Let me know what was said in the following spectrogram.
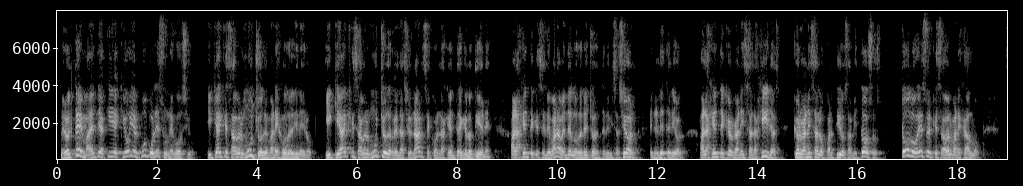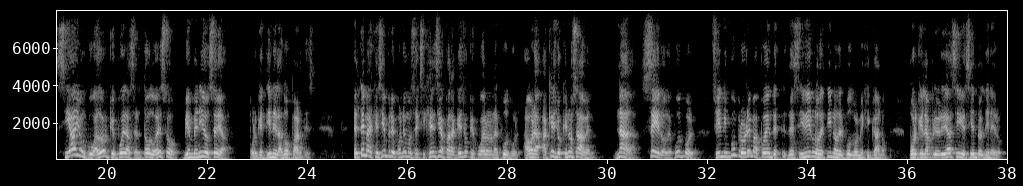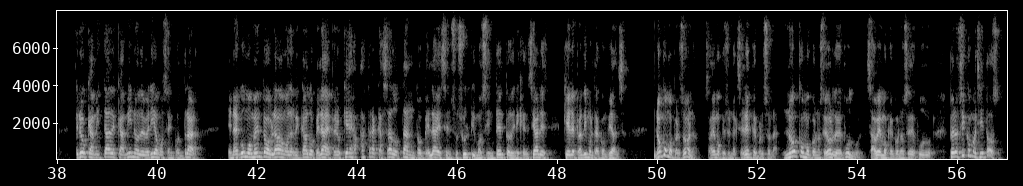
Pero el tema este aquí es que hoy el fútbol es un negocio y que hay que saber mucho de manejo de dinero y que hay que saber mucho de relacionarse con la gente que lo tiene, a la gente que se le van a vender los derechos de televisación en el exterior, a la gente que organiza las giras, que organiza los partidos amistosos. Todo eso hay que saber manejarlo. Si hay un jugador que pueda hacer todo eso, bienvenido sea, porque tiene las dos partes. El tema es que siempre ponemos exigencias para aquellos que jugaron al fútbol. Ahora, aquellos que no saben nada, cero de fútbol, sin ningún problema pueden decidir los destinos del fútbol mexicano, porque la prioridad sigue siendo el dinero. Creo que a mitad de camino deberíamos encontrar. En algún momento hablábamos de Ricardo Peláez, pero que ha fracasado tanto Peláez en sus últimos intentos dirigenciales que le perdimos la confianza. No como persona, sabemos que es una excelente persona. No como conocedor de fútbol, sabemos que conoce de fútbol, pero sí como exitoso.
